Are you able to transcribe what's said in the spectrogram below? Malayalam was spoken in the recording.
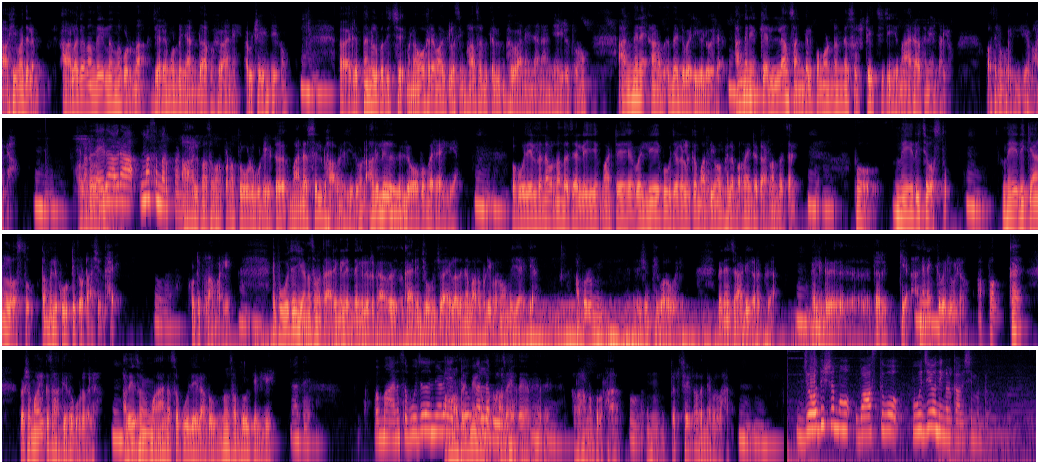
ഹിമജലം അളകനന്ദയിൽ നിന്ന് കൊടുന്ന ജലം കൊണ്ട് ഞാൻ ഭഗവാനെ അഭിഷേകം ചെയ്യണം രത്നങ്ങൾ പതിച്ച് മനോഹരമായിട്ടുള്ള സിംഹാസനത്തിൽ ഭഗവാനെ ഞാൻ അങ്ങേയിരുത്തണം അങ്ങനെ ആണ് ഇതിന്റെ വരികൾ വരിക. അങ്ങനെയൊക്കെ എല്ലാം സങ്കല്പം കൊണ്ട് തന്നെ സൃഷ്ടിച്ച് ചെയ്യുന്ന ആരാധനയുണ്ടല്ലോ അതിന് വലിയ ഫല. വളരെ. ആത്മസമർപ്പണം ആത്മസമർപ്പണത്തോട് കൂടിയിട്ട് മനസ്സിൽ ഭാവന ചെയ്തുകൊണ്ട് അതിൽ ലോപം വരാനില്ല. ഇപ്പോൾ പൂജയിൽ തന്നെ പറഞ്ഞ എന്താ വെച്ചാൽ ഈ മറ്റേ വലിയ പൂജകൾക്ക് മധ്യമ ഫലം പറഞ്ഞതിന്റെ കാരണം എന്താ വെച്ചാൽ ഇപ്പോ. ഇപ്പോൾ നേദിച്ച വസ്തു. നേദിക്കാനുള്ള വസ്തു തമ്മിൽ കൂട്ടിത്തൊട്ട് അശുദ്ധായി ഉവ്വ്. കൂട്ടിത്തൊടാൻ പാടില്ല. പൂജ ചെയ്യണ സമയത്ത് ആരെങ്കിലും എന്തെങ്കിലും ഒരു കാര്യം ചോദിച്ചു അയാൾ തന്നെ മറുപടി പറഞ്ഞോന്ന് വിചാരിക്കുക. അപ്പോഴും ശുദ്ധി കുറവ് വരും. പിന്നെ ചാടി കിടക്കുക. അല്ലെങ്കിൽ തെറിക്കുക അങ്ങനെയൊക്കെ വരുമല്ലോ. അപ്പൊ ഒക്കെ വിഷമങ്ങൾക്ക് സാധ്യത കൂടുതലാണ്. അതേസമയം മാനസ പൂജയിൽ അതൊന്നും സംഭവിക്കണില്ലേ? അതെ. അപ്പൊ മാനസപൂജ തന്നെയാണ് ഏറ്റവും നല്ല പൂജ. അതെ, അതെ, അതെ, അതെ. അതാണ് പ്രധാനം. തീർച്ചയായിട്ടും അതന്നെ പ്രധാനം. ജ്യോതിഷമോ വാസ്തുവോ പൂജയോ നിങ്ങൾക്ക് ആവശ്യമുണ്ടോ?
